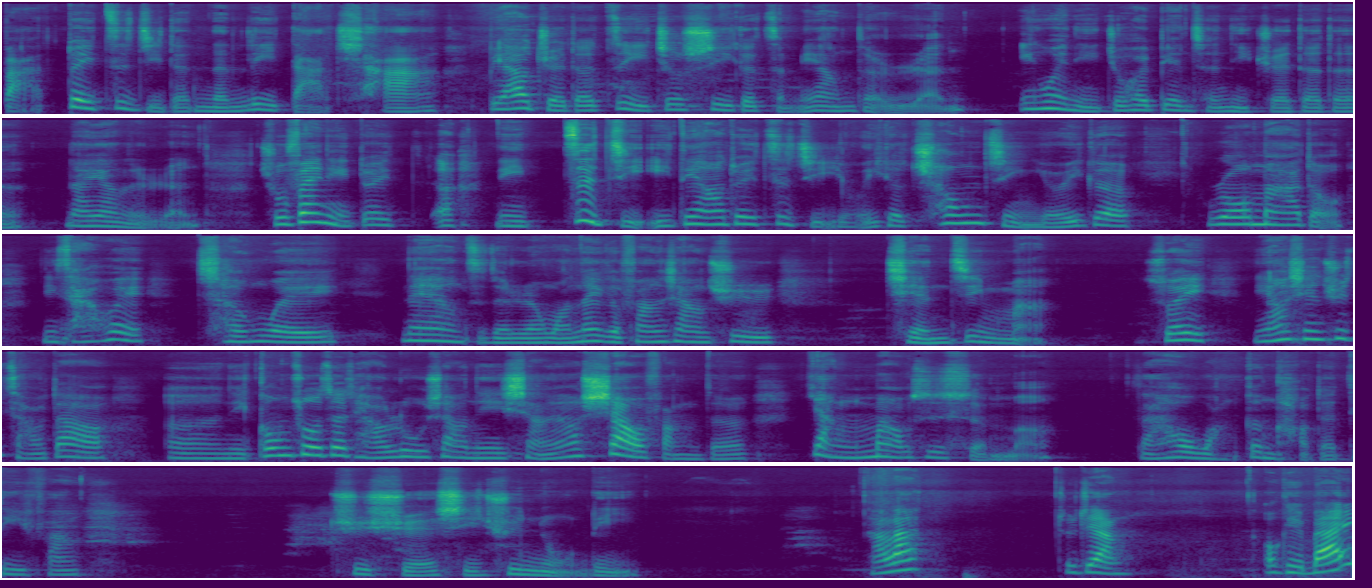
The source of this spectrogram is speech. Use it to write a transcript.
把对自己的能力打叉，不要觉得自己就是一个怎么样的人，因为你就会变成你觉得的那样的人。除非你对呃你自己一定要对自己有一个憧憬，有一个 role model，你才会成为那样子的人，往那个方向去前进嘛。所以你要先去找到，呃，你工作这条路上你想要效仿的样貌是什么，然后往更好的地方去学习、去努力。好啦，就这样，OK，拜。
